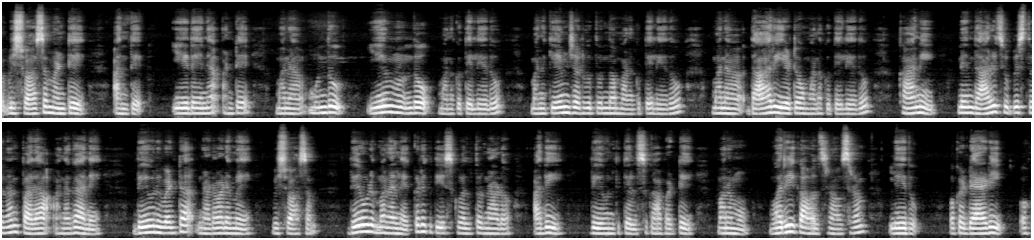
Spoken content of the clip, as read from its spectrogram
విశ్వాసం అంటే అంతే. ఏదైనా అంటే మన ముందు ఏముందో మనకు తెలియదు. మనకేం జరుగుతుందో మనకు తెలియదు. మన దారి ఏటో మనకు తెలియదు. కానీ నేను దారి చూపిస్తున్నాను పదా అనగానే దేవుని వెంట నడవడమే విశ్వాసం. దేవుడు మనల్ని ఎక్కడికి తీసుకువెళ్తున్నాడో అది దేవునికి తెలుసు కాబట్టి మనము వరి కావాల్సిన అవసరం లేదు. ఒక డాడీ ఒక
